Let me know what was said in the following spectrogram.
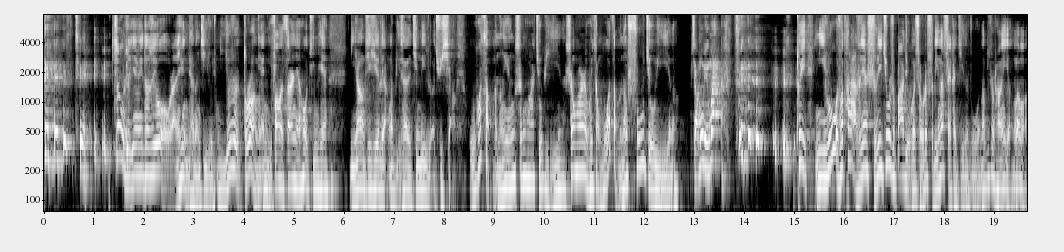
对，正是因为它是有偶然性，你才能记住。你就是多少年，你放在三十年后今天，你让这些两个比赛的经历者去想，我怎么能赢申花九比一呢？申花也会想，我怎么能输九比一呢？想不明白。对你如果说他俩之间实力就是八九个球的实力，那谁还记得住？那不正常赢了吗？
